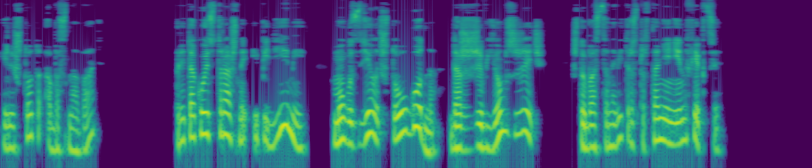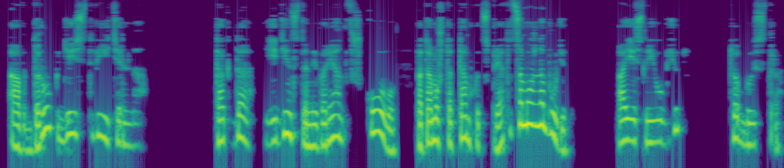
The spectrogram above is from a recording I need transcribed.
или что-то обосновать? При такой страшной эпидемии могут сделать что угодно, даже живьем сжечь, чтобы остановить распространение инфекции. А вдруг действительно? Тогда единственный вариант в школу, потому что там хоть спрятаться можно будет. А если и убьют, то быстро.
